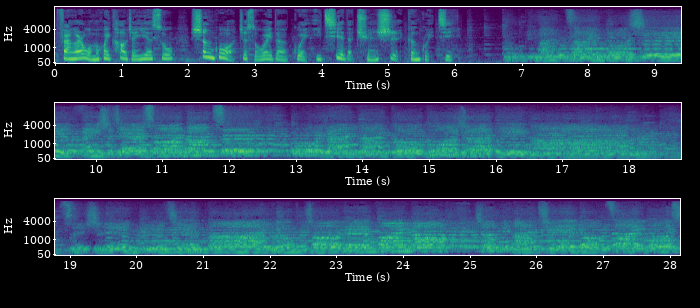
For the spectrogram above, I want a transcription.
反而我们会靠着耶稣胜过这所谓的鬼一切的权势跟诡计。有平安在我心，非世界所能赐，无人能够夺这平安。虽是炼狱艰难，有如愁与环绕，这平安却永在我心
